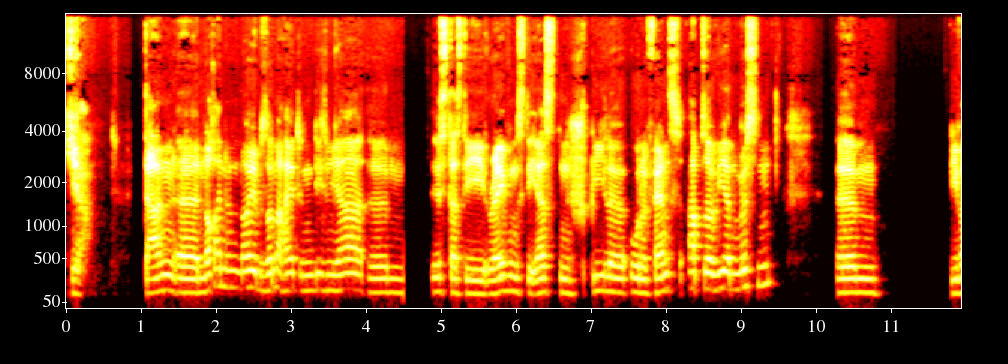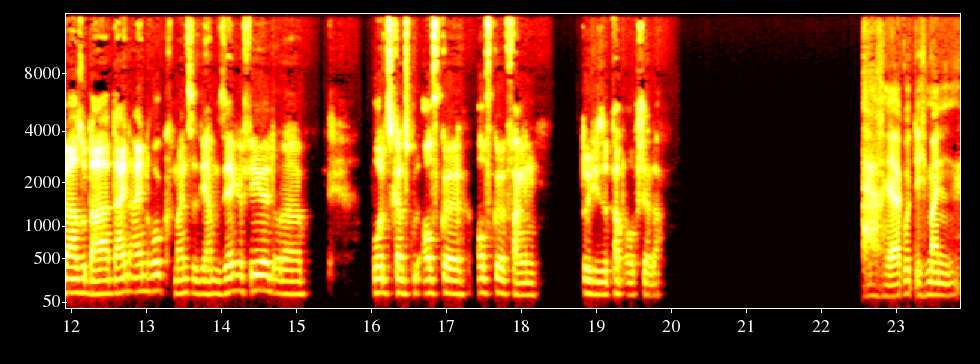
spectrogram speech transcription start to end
Ja, dann äh, noch eine neue Besonderheit in diesem Jahr. Ähm, ist, dass die Ravens die ersten Spiele ohne Fans absolvieren müssen. Ähm, wie war so da dein Eindruck? Meinst du, die haben sehr gefehlt oder wurde es ganz gut aufge, aufgefangen durch diese Pappaufsteller? Ach ja, gut, ich meine,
